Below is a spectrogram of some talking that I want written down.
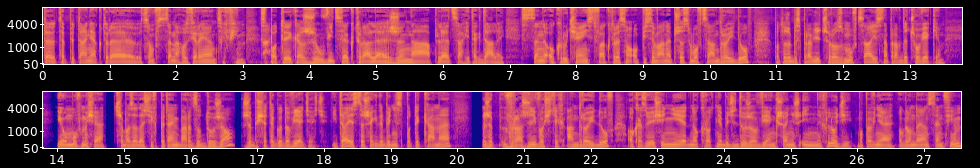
te, te pytania, które są w scenach otwierających film. Spotykasz żółwicę, która leży na plecach i tak dalej. Sceny okrucieństwa, które są opisywane przez łowcę androidów, po to, żeby sprawdzić, czy rozmówca jest naprawdę człowiekiem. I umówmy się, trzeba zadać tych pytań bardzo dużo, żeby się tego dowiedzieć. I to jest też jak gdyby niespotykane, że wrażliwość tych androidów okazuje się niejednokrotnie być dużo większa niż innych ludzi. Bo pewnie oglądając ten film,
